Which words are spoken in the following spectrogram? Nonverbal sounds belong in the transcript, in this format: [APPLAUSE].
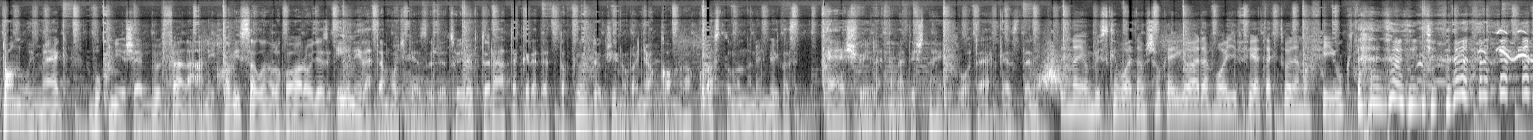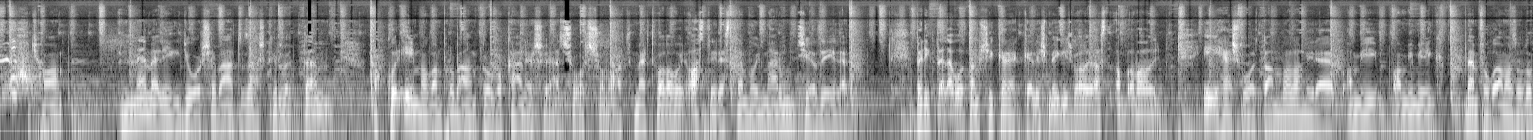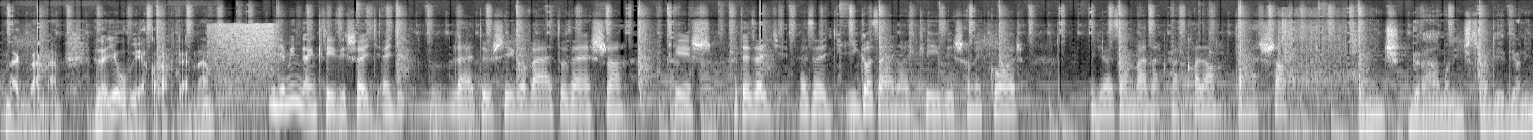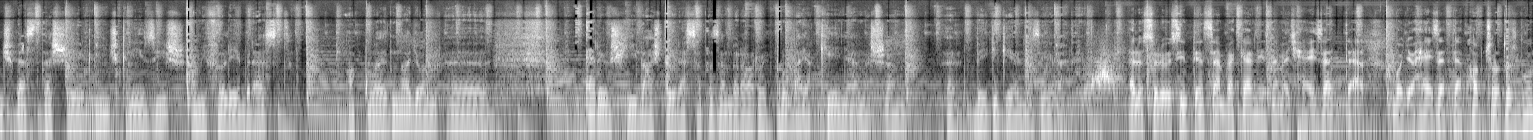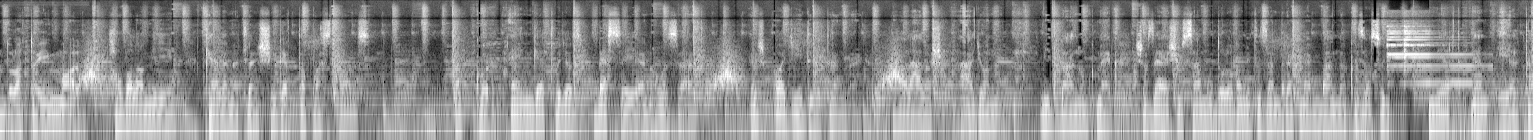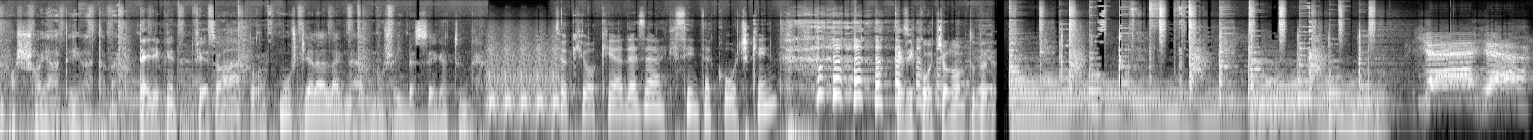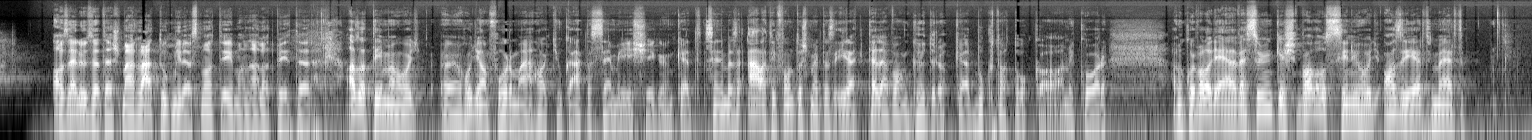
tanulj meg bukni és ebből felállni. Ha visszagondolok arra, hogy az én életem hogy kezdődött, hogy rögtön rátekeredett a köldögzsinór a nyakamra, akkor azt tudom mondani, hogy még az első életemet is nehéz volt elkezdeni. Én nagyon büszke voltam sokáig arra, hogy féltek tőlem a fiúk. [LAUGHS] Tehát. Hogyha nem elég gyors a változás körülöttem, akkor én magam próbálom provokálni a saját sorsomat, mert valahogy azt éreztem, hogy már uncsi az élet. Pedig tele voltam sikerekkel, és mégis valahogy, azt, valahogy éhes voltam valamire, ami, ami még nem fogalmazódott meg bennem. Ez egy jó hülye karakter, nem? Ugye minden krízis egy, egy lehetőség a változásra, és hát ez egy, ez egy igazán nagy krízis, amikor ugye az embernek meghal a társa ha nincs dráma, nincs tragédia, nincs vesztesség, nincs krízis, ami fölébreszt, akkor egy nagyon ö, erős hívást érezhet az ember arra, hogy próbálja kényelmesen végigélni az életét. Először őszintén szembe kell néznem egy helyzettel, vagy a helyzettel kapcsolatos gondolataimmal. Ha valami kellemetlenséget tapasztalsz, akkor enged, hogy az beszéljen hozzád, és adj időt ennek. A halálos ágyon mit bánunk meg? És az első számú dolog, amit az emberek megbánnak, az az, hogy miért nem éltem a saját életemet. Te egyébként félsz a haláltól? Most jelenleg nem, most így beszélgetünk. Tök jól kérdezel, szinte kócsként. Kezi kócsolom, tudod. Az előzetes már láttuk, mi lesz ma a téma nálad, Péter? Az a téma, hogy hogyan formálhatjuk át a személyiségünket. Szerintem ez állati fontos, mert az élet tele van gödrökkel, buktatókkal, amikor, amikor valahogy elveszünk, és valószínű, hogy azért, mert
